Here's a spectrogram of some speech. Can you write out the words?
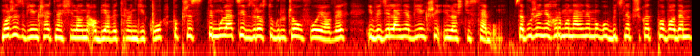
może zwiększać nasilone objawy trądziku poprzez stymulację wzrostu gruczołów łojowych i wydzielania większej ilości sebum. Zaburzenia hormonalne mogą być np. powodem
